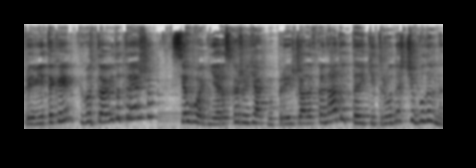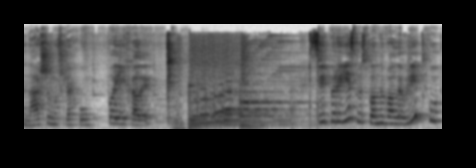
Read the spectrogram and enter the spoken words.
Привітики! Готові до трешу? Сьогодні я розкажу, як ми переїжджали в Канаду та які труднощі були на нашому шляху. Поїхали! Свій переїзд ми спланували влітку,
